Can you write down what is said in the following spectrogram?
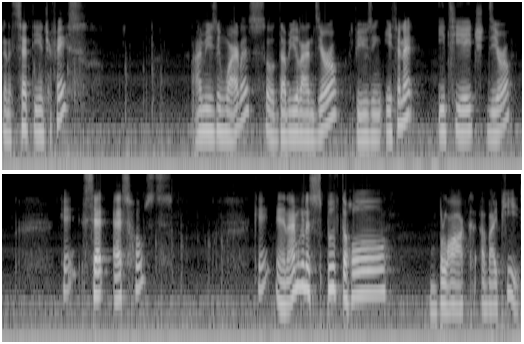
going to set the interface. I'm using wireless, so WLAN 0. If you're using Ethernet, ETH0. Okay, set S hosts. Okay, and I'm going to spoof the whole block of IPs.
